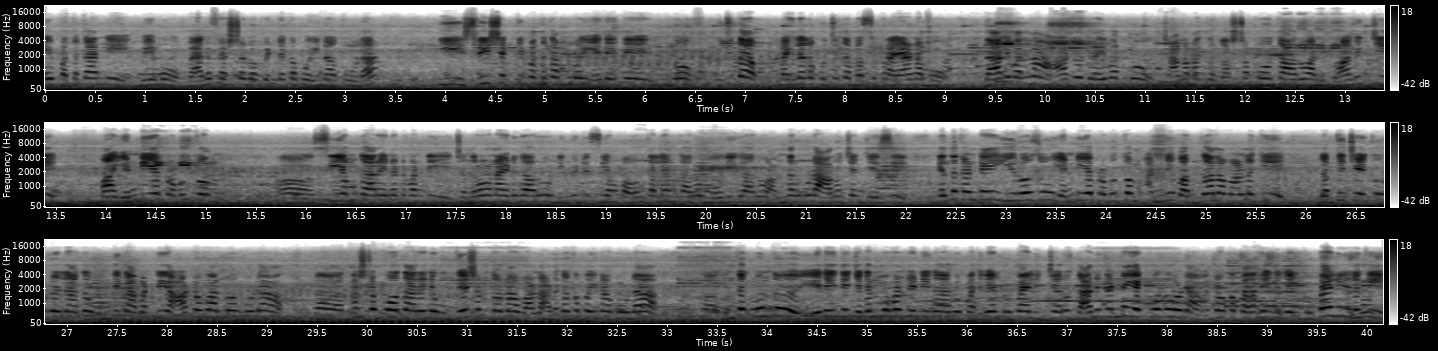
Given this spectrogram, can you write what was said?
అనే పథకాన్ని మేము మేనిఫెస్టోలో పెట్టకపోయినా కూడా ఈ స్త్రీ శక్తి పథకంలో ఏదైతే ఉందో ఉచిత మహిళలకు ఉచిత బస్సు ప్రయాణము దానివల్ల ఆటో డ్రైవర్లు చాలామంది నష్టపోతారు అని భావించి మా ఎన్డీఏ ప్రభుత్వం సీఎం గారైనటువంటి చంద్రబాబు నాయుడు గారు డిప్యూటీ సీఎం పవన్ కళ్యాణ్ గారు మోడీ గారు అందరూ కూడా ఆలోచన చేసి ఎందుకంటే ఈరోజు ఎన్డీఏ ప్రభుత్వం అన్ని వర్గాల వాళ్ళకి లబ్ధి చేకూరేలాగా ఉంది కాబట్టి ఆటో వాళ్ళు కూడా నష్టపోతారనే ఉద్దేశంతోన వాళ్ళు అడగకపోయినా కూడా ఇంతకుముందు ఏదైతే జగన్మోహన్ రెడ్డి గారు పదివేల రూపాయలు ఇచ్చారో దానికంటే ఎక్కువ కూడా అంటే ఒక పదహైదు వేల రూపాయలు వీళ్ళకి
